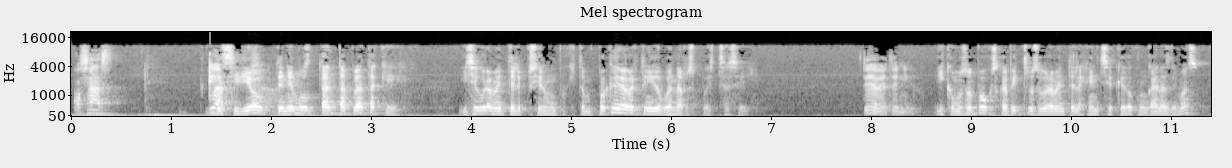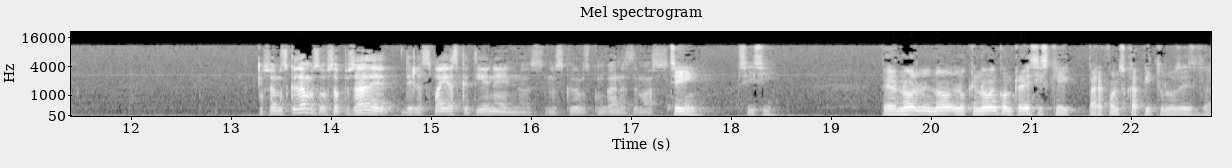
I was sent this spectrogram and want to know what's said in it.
O sea, claro, decidió, o sea, tenemos tanta plata que... Y seguramente le pusieron un poquito... Porque debe haber tenido buena respuesta esa serie. Debe haber tenido. Y como son pocos capítulos, seguramente la gente se quedó con ganas de más. O sea, nos quedamos, o sea, a pesar de, de las fallas que tiene, nos, nos quedamos con ganas de más. Sí, sí, sí. Pero no, no, lo que no encontré es, es que para cuántos capítulos es la...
